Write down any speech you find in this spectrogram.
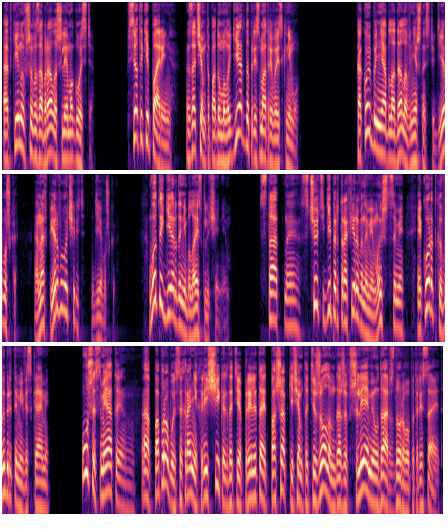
откинувшего забрала шлема гостя. Все-таки парень, зачем-то подумала Герда, присматриваясь к нему. Какой бы ни обладала внешностью девушка, она в первую очередь девушка. Вот и Герда не была исключением. Статная, с чуть гипертрофированными мышцами и коротко выбритыми висками. Уши смяты, а попробуй сохрани хрящи, когда тебе прилетает по шапке чем-то тяжелым, даже в шлеме удар здорово потрясает.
